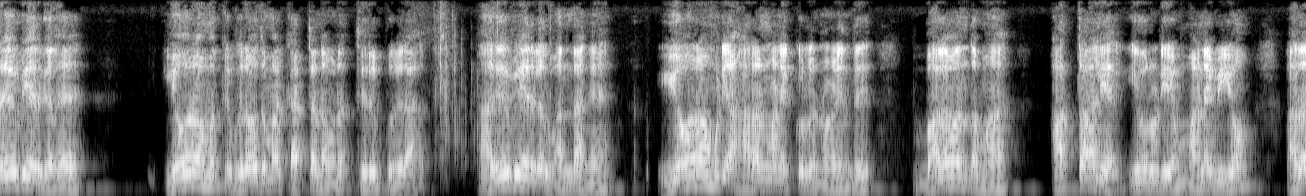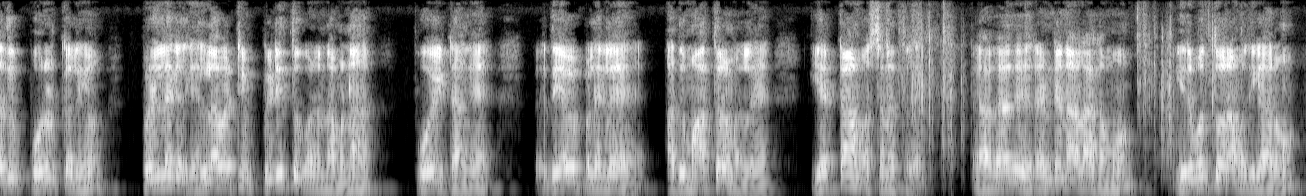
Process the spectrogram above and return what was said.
அரேபியர்களை யோராமுக்கு விரோதமாக கட்டணவனை திருப்புகிறார். அரேபியர்கள் வந்தாங்க யோராமுடைய அரண்மனைக்குள்ள நுழைந்து பலவந்தமா அத்தாலியால் இவருடைய மனைவியும் அதாவது பொருட்களையும் பிள்ளைகள் எல்லாவற்றையும் பிடித்து கொண்டோம்னா போயிட்டாங்க. தேவ பிள்ளைகளை அது மாத்திரமல்ல எட்டாம் வசனத்தில் அதாவது ரெண்டு நாளாகமும் இருபத்தோராம் அதிகாரம்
